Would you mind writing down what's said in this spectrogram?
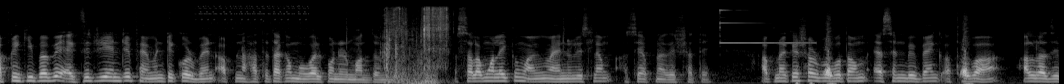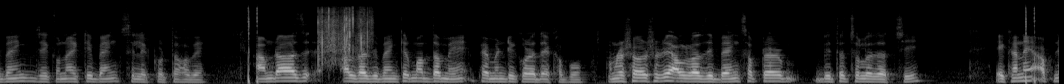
আপনি কীভাবে এক্সিট রিএন্ট্রি পেমেন্টটি করবেন আপনার হাতে থাকা মোবাইল ফোনের মাধ্যমে? আসসালামু আলাইকুম, আমি মাহিনুল ইসলাম, আছি আপনাদের সাথে। আপনাকে সর্বপ্রথম এসএনবি ব্যাংক অথবা আলরাজি ব্যাংক যে কোনো একটি ব্যাংক সিলেক্ট করতে হবে। আমরা আজ আলরাজি ব্যাংকের মাধ্যমে পেমেন্টটি করে দেখাবো। আমরা সরাসরি আলরাজি ব্যাংক সফটওয়্যার ভিতরে চলে যাচ্ছি। এখানে আপনি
